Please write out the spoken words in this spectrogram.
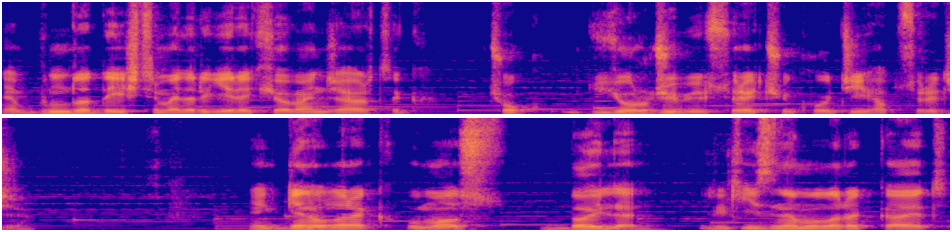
Yani bunu da değiştirmeleri gerekiyor bence artık. Çok yorucu bir süreç çünkü o G-Hub süreci. Yani genel olarak bu mouse böyle. İlk izlenim olarak gayet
